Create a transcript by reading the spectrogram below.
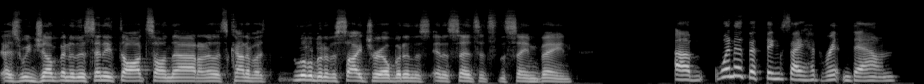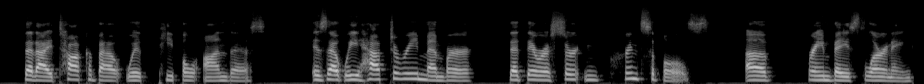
as we jump into this, any thoughts on that? I know it's kind of a little bit of a side trail, but in this, in a sense, it's the same vein. Um, one of the things I had written down that I talk about with people on this is that we have to remember that there are certain principles of brain based learning.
